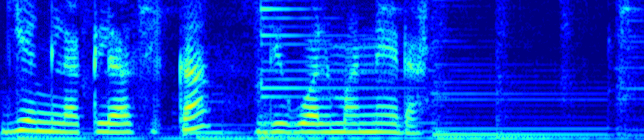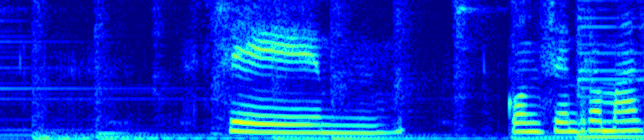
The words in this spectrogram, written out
Y en la clásica, de igual manera, se concentra más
